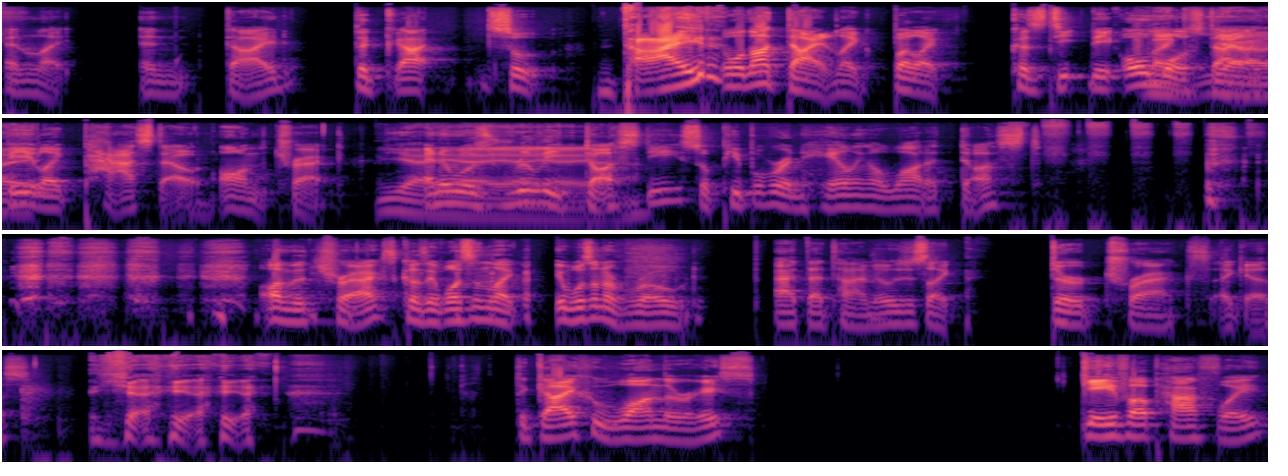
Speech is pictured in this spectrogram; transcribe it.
and like and died. The guy so Died. well not died like but like cuz they almost died. yeah, Like, they like passed out on the track. Yeah. and it yeah, was yeah, really dusty, so people were inhaling a lot of dust on the tracks because it wasn't like it wasn't a road at that time. It was just like dirt tracks, I guess. Yeah, yeah, yeah. The guy who won the race gave up halfway,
